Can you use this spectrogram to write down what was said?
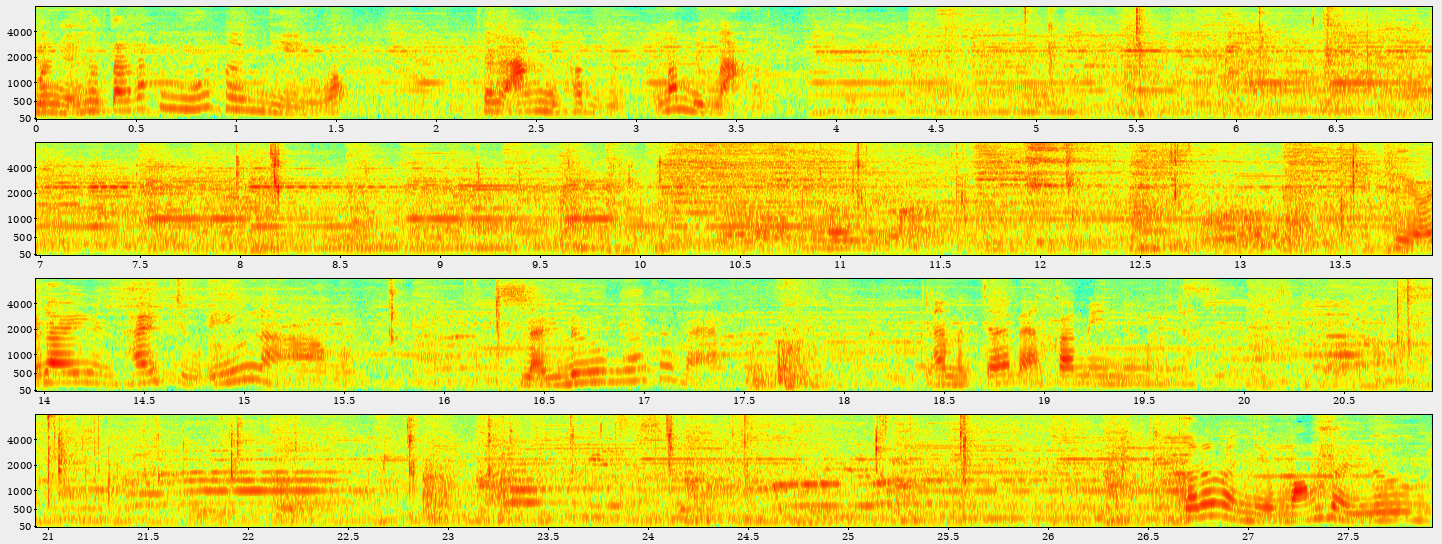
Mình nghĩ người ta rắc muối hơi nhiều á cho nên ăn thì hơi bị, nó bị mặn. Thì ở đây mình thấy chủ yếu là là lương á các bạn. Đây mình cho các bạn coi menu nha. Có rất là nhiều món về lương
